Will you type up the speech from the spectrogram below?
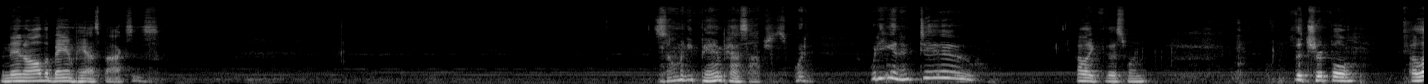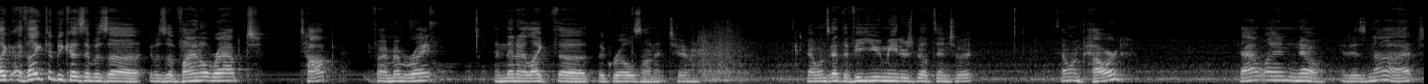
And then all the bandpass boxes. So many bandpass options. What what are you gonna do? I like this one. The triple. I like I liked it because it was a it was a vinyl wrapped top, if I remember right. And then I like the, the grills on it too. That one's got the VU meters built into it. Is that one powered? That one, no, it is not.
